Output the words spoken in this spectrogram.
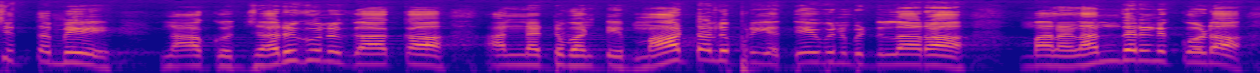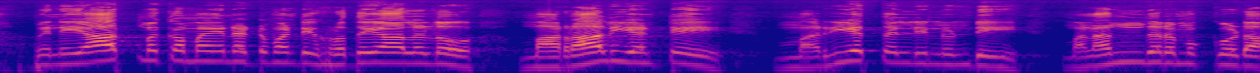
చిత్తమే నాకు జరుగును గాక అన్నటువంటి మాటలు ప్రియ దేవుని బిడ్డలారా మనందరిని కూడా వినయాత్మకమైనటువంటి హృదయాలలో మారాలి అంటే మరియ తల్లి నుండి మనందరము కూడా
